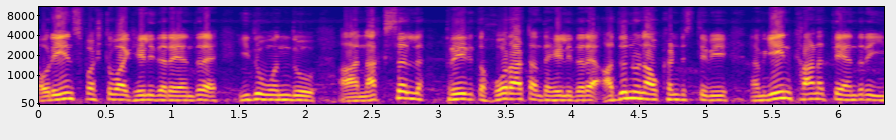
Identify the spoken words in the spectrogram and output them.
ಅವ್ರು ಏನು ಸ್ಪಷ್ಟವಾಗಿ ಹೇಳಿದ್ದಾರೆ ಅಂದರೆ ಇದು ಒಂದು ನಕ್ಸಲ್ ಪ್ರೇರಿತ ಹೋರಾಟ ಅಂತ ಹೇಳಿದ್ದಾರೆ. ಅದನ್ನು ನಾವು ಖಂಡಿಸ್ತೀವಿ. ನಮಗೇನು ಕಾಣುತ್ತೆ ಅಂದರೆ ಈ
